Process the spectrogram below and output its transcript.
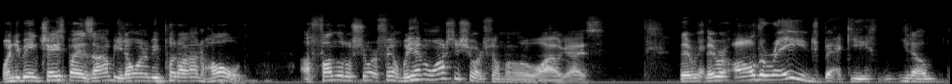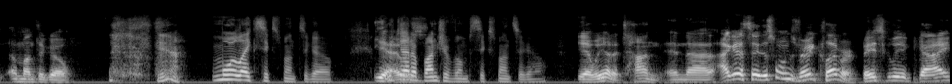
When you're being chased by a zombie, you don't want to be put on hold. A fun little short film. We haven't watched a short film in a little while, guys. They were they were all the rage, Becky. You know, a month ago. Yeah. More like six months ago. Yeah, we got was- a bunch of them six months ago. Yeah, we had a ton, and uh, I gotta say this one was very clever. Basically, a guy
